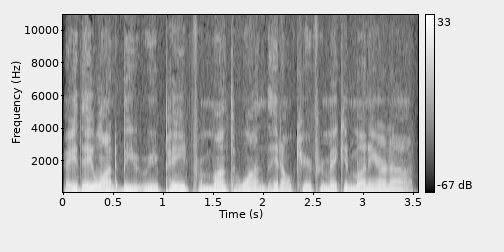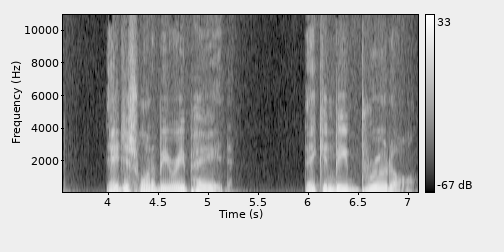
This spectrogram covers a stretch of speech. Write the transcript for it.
hey, they want to be repaid from month one. They don't care if you're making money or not. They just want to be repaid. They can be brutal.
